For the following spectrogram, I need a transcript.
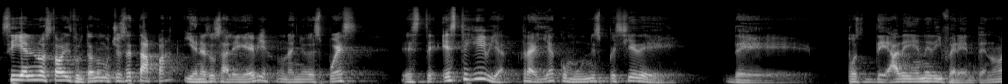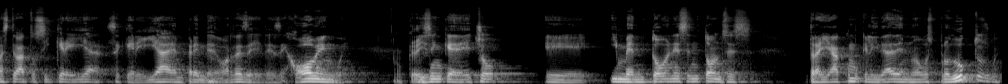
Sí, él no estaba disfrutando mucho esa etapa y en eso sale Gevia, un año después. Este, este Gevia traía como una especie de, de, pues de ADN diferente, ¿no? Este vato sí creía, se creía emprendedor desde, desde joven, güey. Dicen que de hecho eh, inventó en ese entonces, traía como que la idea de nuevos productos, güey.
